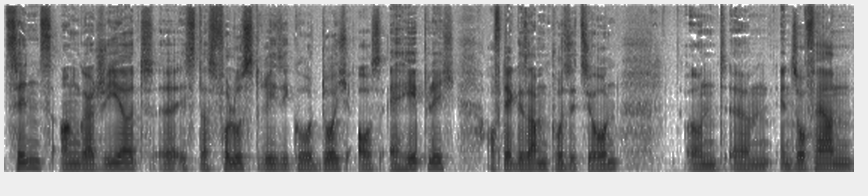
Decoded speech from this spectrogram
Zins engagiert, äh, ist das Verlustrisiko durchaus erheblich auf der Gesamtposition. Und ähm, insofern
